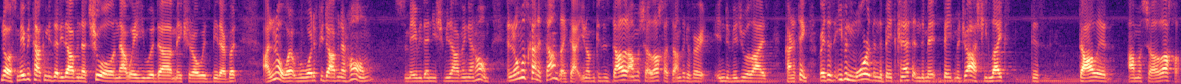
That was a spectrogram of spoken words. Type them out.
No, so maybe Taka means that he davened at shul, and that way he would uh, make sure to always be there. But I don't know. What, what if you daven at home? Maybe then you should be davening at home. And it almost kind of sounds like that, you know, because this Dalit Amos Shalacha sounds like a very individualized kind of thing. Right? It says even more than the Beit Knesset and the Beit Midrash, he likes this Dalit Amos Shalacha.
